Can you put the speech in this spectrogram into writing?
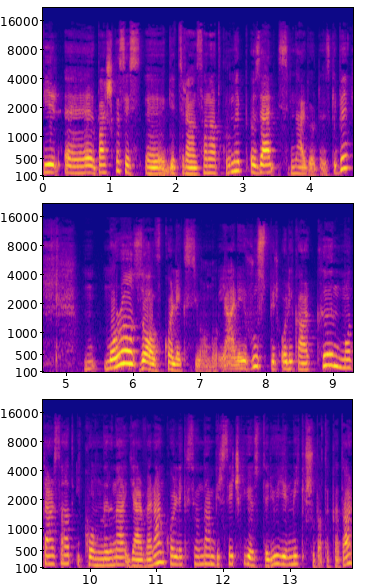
bir e, başka ses e, getiren sanat kurumu hep özel isimler gördüğünüz gibi. Morozov koleksiyonu yani Rus bir oligarkın modern sanat ikonlarına yer veren koleksiyondan bir seçki gösteriyor 22 Şubat'a kadar.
